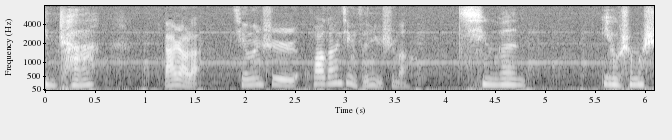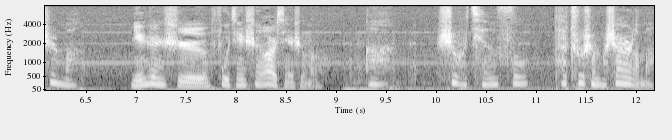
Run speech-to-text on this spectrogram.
警察，打扰了，请问是花冈静子女士吗？请问有什么事吗？您认识富坚慎二先生吗？啊，是我前夫，他出什么事儿了吗？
